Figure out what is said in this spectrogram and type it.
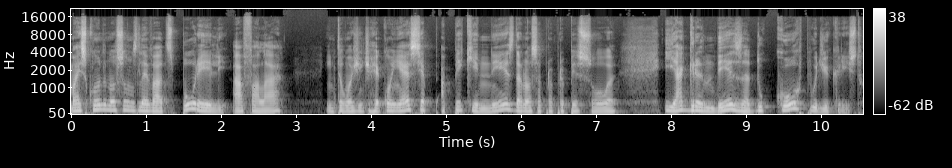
Mas quando nós somos levados por Ele a falar, então a gente reconhece a, a pequenez da nossa própria pessoa e a grandeza do corpo de Cristo.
